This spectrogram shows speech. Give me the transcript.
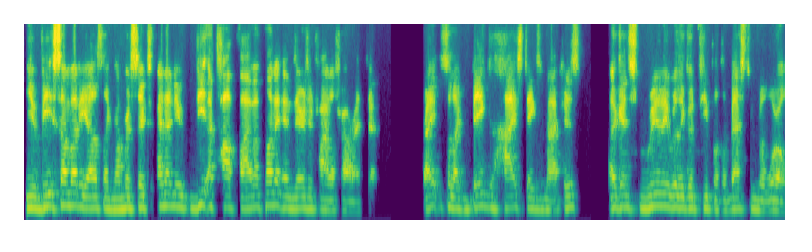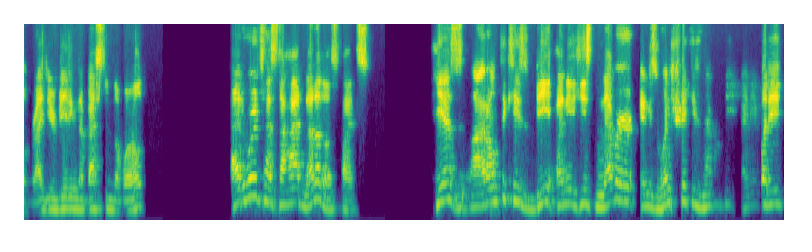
you beat somebody else like number six, and then you beat a top five opponent, and there's your title shot right there, right? So, like, big, high stakes matches against really, really good people, the best in the world, right? You're beating the best in the world. Edwards has not had none of those fights. He has, I don't think he's beat any, he's never, in his win streak, he's never beat anybody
